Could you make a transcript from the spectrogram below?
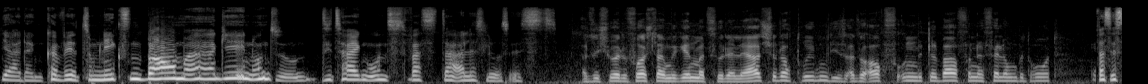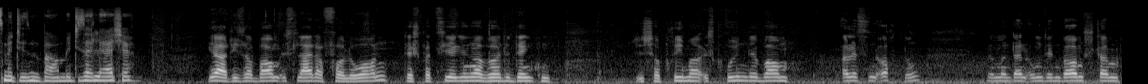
Ja, dann können wir zum nächsten Baum äh, gehen und, und Sie zeigen uns, was da alles los ist. Also ich würde vorschlagen, wir gehen mal zu der Lerche dort drüben. Die ist also auch unmittelbar von der Fällung bedroht. Was ist mit diesem Baum, mit dieser Lerche? Ja, dieser Baum ist leider verloren. Der Spaziergänger würde denken, ist ja prima, ist grün der Baum, alles in Ordnung. Wenn man dann um den Baumstamm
